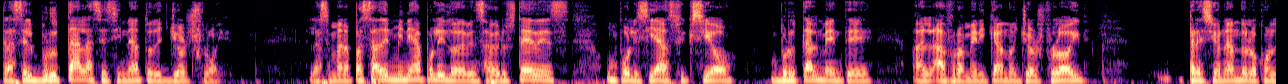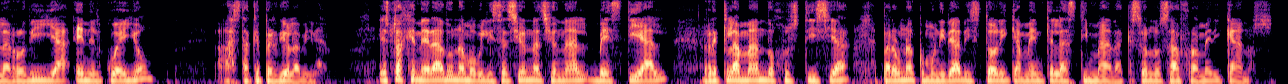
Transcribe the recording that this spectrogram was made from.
tras el brutal asesinato de George Floyd. La semana pasada en Minneapolis, lo deben saber ustedes, un policía asfixió brutalmente al afroamericano George Floyd, presionándolo con la rodilla en el cuello hasta que perdió la vida. Esto ha generado una movilización nacional bestial reclamando justicia para una comunidad históricamente lastimada, que son los afroamericanos.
